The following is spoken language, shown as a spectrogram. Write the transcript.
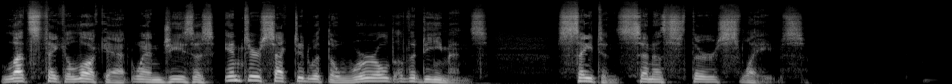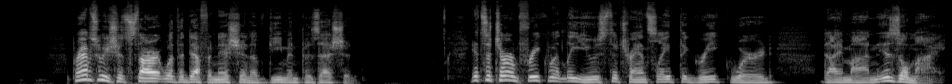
Let's take a look at when Jesus intersected with the world of the demons, Satan's sinister slaves. Perhaps we should start with the definition of demon possession. It's a term frequently used to translate the Greek word daimonizomai.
